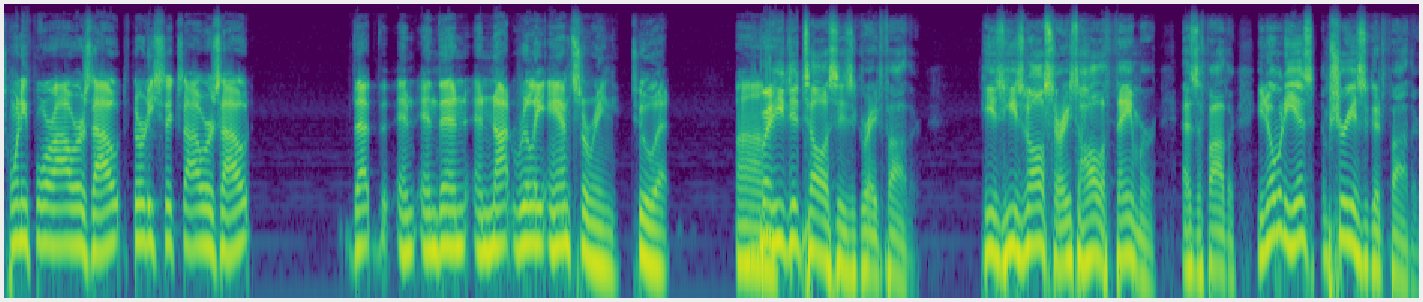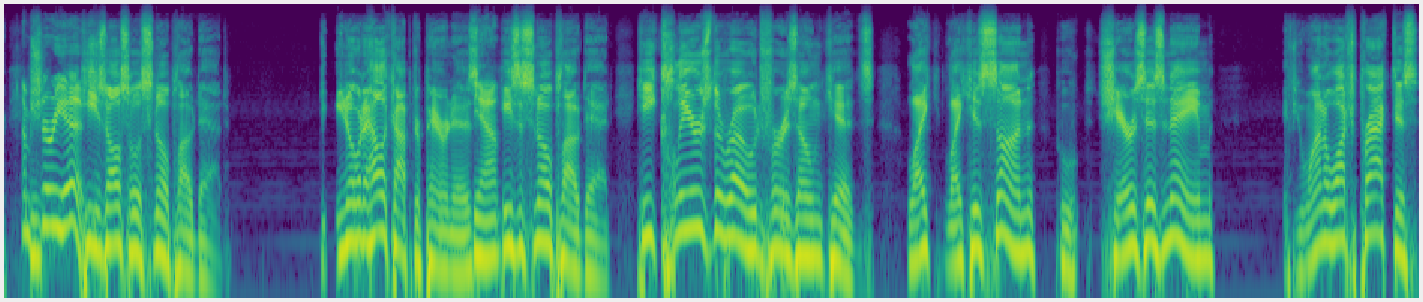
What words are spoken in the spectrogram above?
24 hours out 36 hours out? That and and then and not really answering to it um, but he did tell us he's a great father. He's he's an all star. He's a Hall of Famer as a father. You know what he is? I'm sure he is a good father. i'm He's- sure he is He's also a snowplow dad. You know what a helicopter parent is? Yeah. He's a snowplow dad. He clears the road for his own kids. Like like his son who shares his name. If you want to watch practice,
